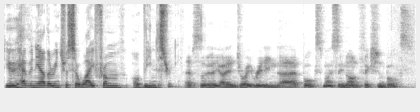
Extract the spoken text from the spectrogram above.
Do you have any other interests away from of the industry? Absolutely. I enjoy reading uh, books, mostly non-fiction books.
